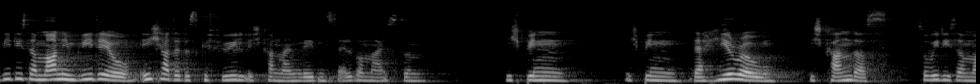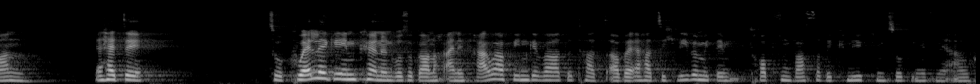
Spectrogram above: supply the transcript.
wie dieser Mann im Video, ich hatte das Gefühl, ich kann mein Leben selber meistern. Ich bin, ich bin der Hero, ich kann das, so wie dieser Mann. Er hätte zur Quelle gehen können, wo sogar noch eine Frau auf ihn gewartet hat, aber er hat sich lieber mit dem Tropfen Wasser begnügt und so ging es mir auch.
